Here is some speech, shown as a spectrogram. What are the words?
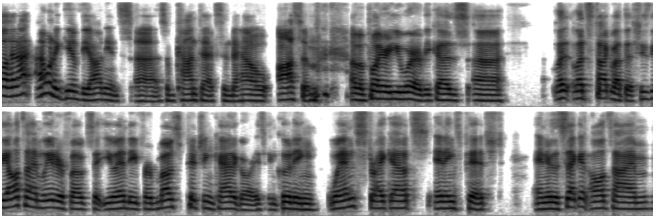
Well, and I, I want to give the audience uh, some context into how awesome of a player you were because uh, let, let's talk about this. She's the all time leader, folks, at UND for most pitching categories, including wins, strikeouts, innings pitched, and you're the second all time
